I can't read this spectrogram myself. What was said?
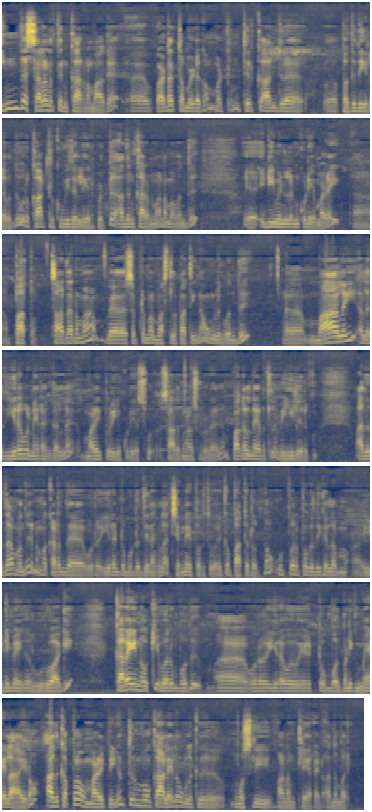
இந்த சலனத்தின் காரணமாக வட தமிழகம் மற்றும் தெற்கு ஆந்திர பகுதியில் வந்து ஒரு காற்று குவிதல் ஏற்பட்டு அதன் காரணமாக நம்ம வந்து இடி மின்னலன் கூடிய மழை பார்த்தோம். சாதாரணமாக செப்டம்பர் மாதத்தில் பார்த்தீங்கன்னா உங்களுக்கு வந்து மாலை அல்லது இரவு நேரங்களில் மழை பொழியக்கூடிய சூ சாதகமான சூழ்நிலை பகல் நேரத்தில் வெயில் இருக்கும். அதுதான் வந்து நம்ம கடந்த ஒரு இரண்டு மூன்று தினங்களாக சென்னை பொறுத்த வரைக்கும் பார்த்துட்டு இருந்தோம். உட்புற பகுதிகளில் ம- இடிமேகங்கள் உருவாகி கரை நோக்கி வரும்போது ஒரு இரவு எட்டு ஒம்பது மணிக்கு மேலே ஆகிடும் அதுக்கப்புறம் மழை பெய்யும். திரும்பவும் காலையில் உங்களுக்கு மோஸ்ட்லி வானம் கிளியர் ஆகிடும் அந்த மாதிரி.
